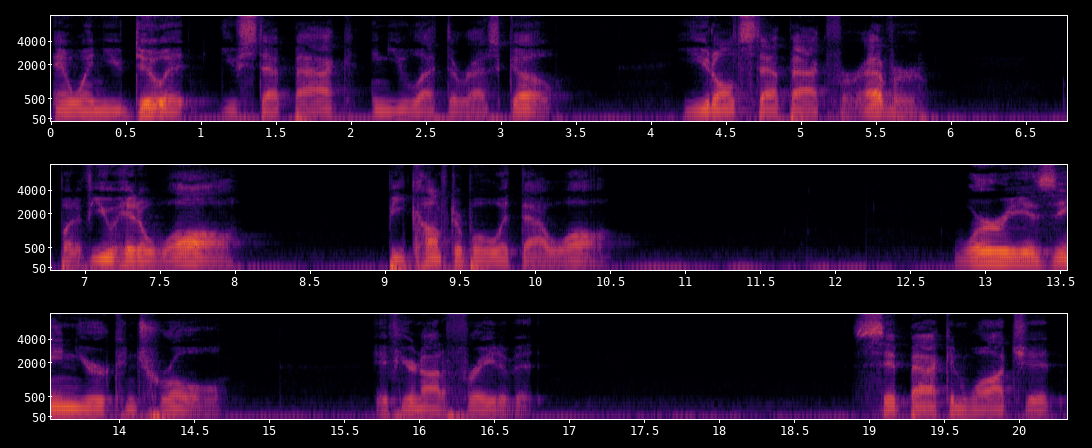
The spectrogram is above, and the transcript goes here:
And when you do it, you step back and you let the rest go. You don't step back forever, but if you hit a wall, be comfortable with that wall. Worry is in your control if you're not afraid of it. Sit back and watch it,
